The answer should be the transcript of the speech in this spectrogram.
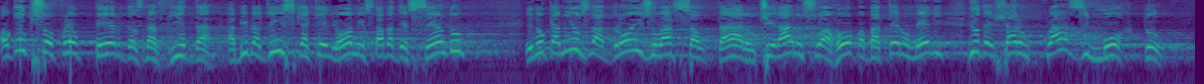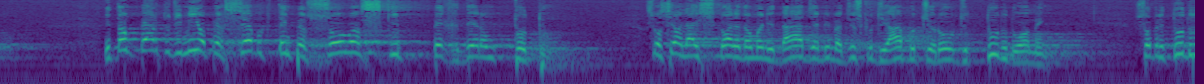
Alguém que sofreu perdas na vida. A Bíblia diz que aquele homem estava descendo e no caminho os ladrões o assaltaram, tiraram sua roupa, bateram nele e o deixaram quase morto. Então, perto de mim, eu percebo que tem pessoas que perderam tudo. Se você olhar a história da humanidade, a Bíblia diz que o diabo tirou de tudo do homem. Sobretudo,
